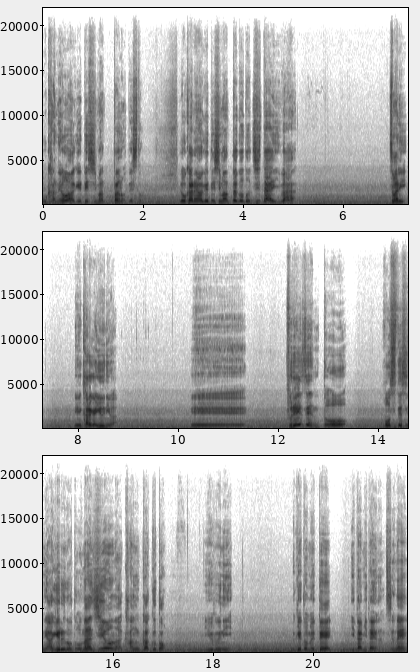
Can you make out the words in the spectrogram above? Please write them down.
お金をあげてしまったのですと。お金をあげてしまったこと自体はつまり、えー、彼が言うには、えー、プレゼントをホステスにあげるのと同じような感覚というふうに受け止めていたみたいなんですよね。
